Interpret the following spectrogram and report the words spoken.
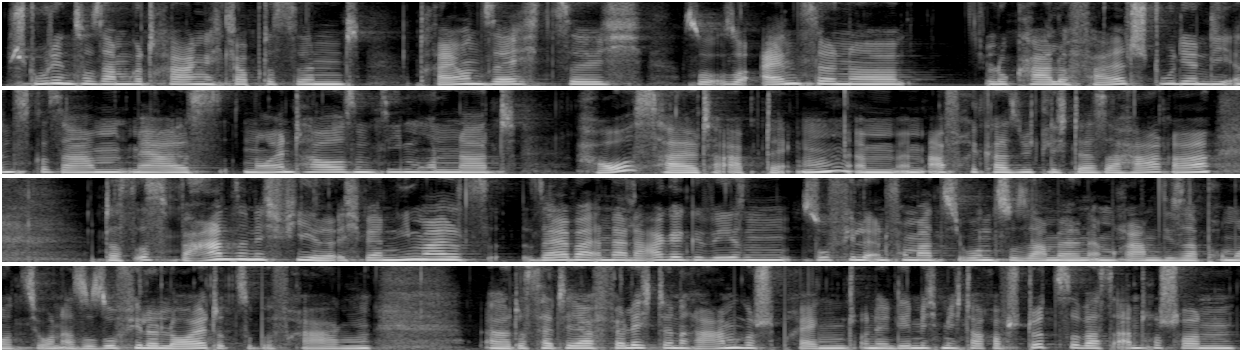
Studien zusammengetragen. Ich glaube, das sind 63 so, so einzelne lokale Fallstudien, die insgesamt mehr als 9700 Haushalte abdecken im, im Afrika südlich der Sahara. Das ist wahnsinnig viel. Ich wäre niemals selber in der Lage gewesen, so viele Informationen zu sammeln im Rahmen dieser Promotion, also so viele Leute zu befragen. Äh, das hätte ja völlig den Rahmen gesprengt. Und indem ich mich darauf stütze, was andere schon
